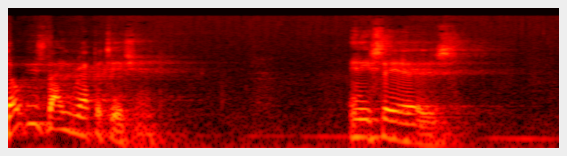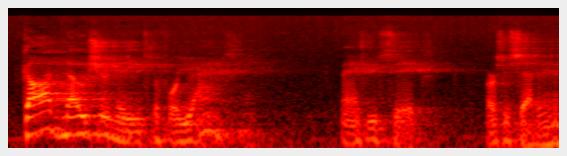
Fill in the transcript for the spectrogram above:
don't use vain repetition. And he says, God knows your needs before you ask him. Matthew 6, verses 7 and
